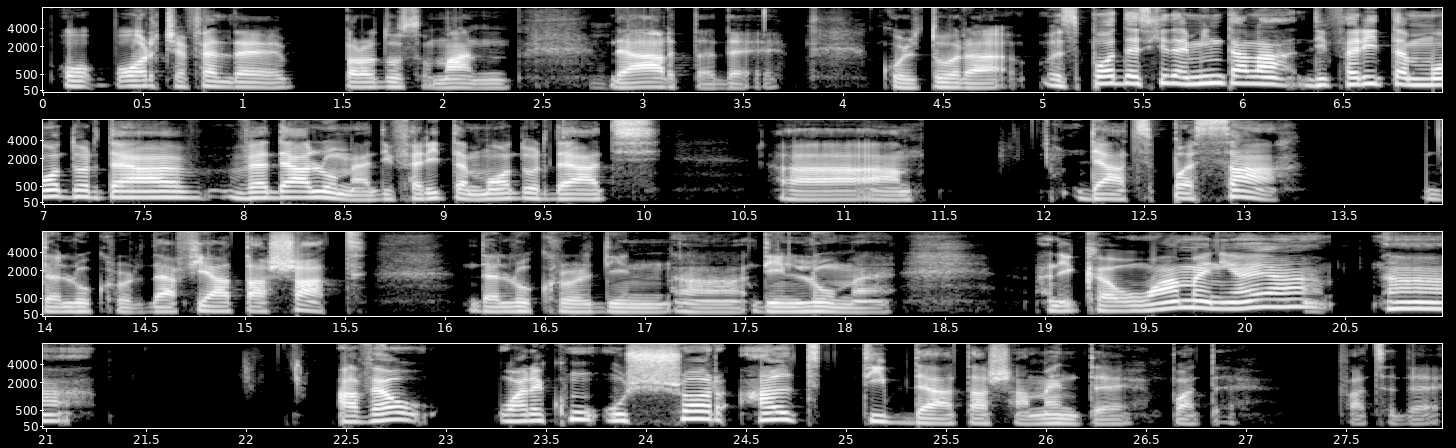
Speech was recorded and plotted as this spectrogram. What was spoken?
o, orice fel de produs uman, de artă, de cultură, îți pot deschide mintea la diferite moduri de a vedea lumea, diferite moduri de a-ți, uh, de a-ți păsa de lucruri, de a fi atașat de lucruri din, uh, din lume. Adică oamenii aia uh, aveau oarecum ușor alt tip de atașamente, poate, față de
